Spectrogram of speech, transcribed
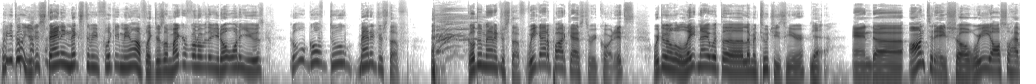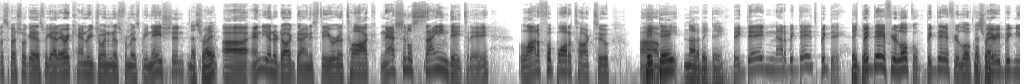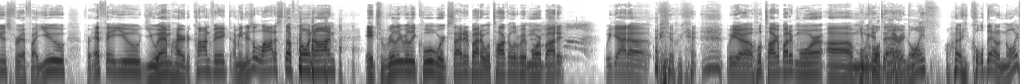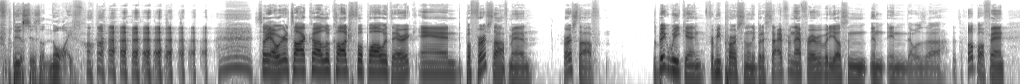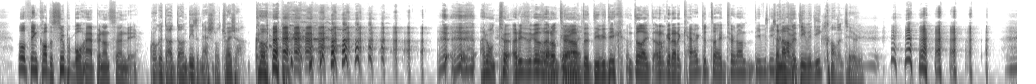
What are you doing? You're just standing next to me, flicking me off. Like, there's a microphone over there you don't want to use. Go, go, do manager stuff. go do manager stuff. We got a podcast to record. It's we're doing a little late night with the Lemontucci's here. yeah. And uh, on today's show, we also have a special guest. We got Eric Henry joining us from SB Nation That's right. uh, and the Underdog Dynasty. We're going to talk National Signing Day today. A lot of football to talk to. Big Um, day, not a big day. Big day, not a big day. It's big day. Big Big day. day if you're local. Big day if you're local. That's right. Very big news for FIU, for FAU. UM hired a convict. I mean, there's a lot of stuff going on. it's really, really cool. We're excited about it. We'll talk a little bit more about it. We got uh, we we uh, we'll talk about it more um, when You we call get to that Eric. a knife? you called out a knife. This is a knife. so yeah, we're gonna talk uh, a little college football with Eric. And but first off, man, first off, it's a big weekend for me personally. But aside from that, for everybody else in in, in that was uh that's a football fan, a little thing called the Super Bowl happened on Sunday. Crocodile Dundee's a national treasure. I don't turn. I just I Oh, don't turn off the DVD until I, I don't get out of character until I turn on the DVD. Turn off the DVD commentary.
